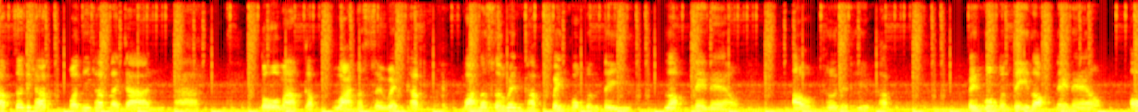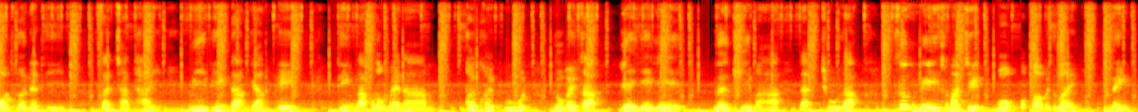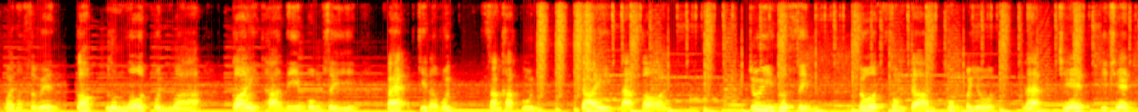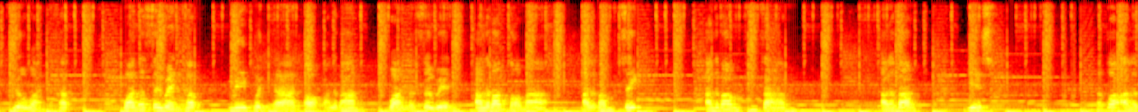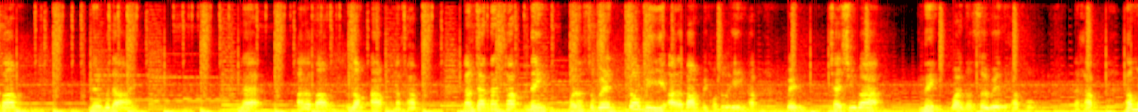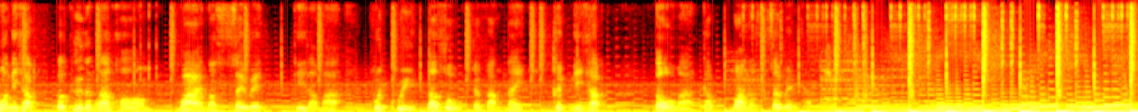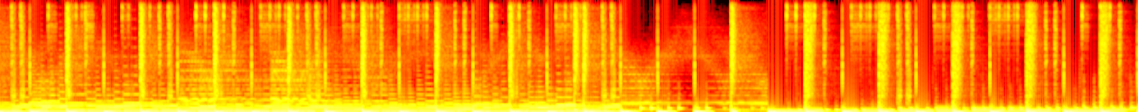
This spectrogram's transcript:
ครับ สวัสดีครับ วันนี้ครับรายการอ่าโตมากับวายน็อตเซเว่นครับวายน็อตเซเว่นครับ เป็นวงดนตรีล็อกในแนวอัลเทอร์เนทีฟครับ เป็นวงดนตรีล็อกในแนวอัลเทอร์เนทีฟสัญชาติไทย มีเพลงดังอย่างเพลง ทิ้งรักลงแม่น้ำค่อยๆพูด รู้ไว้ซะ เย่เย่เย่เรื่องขี้หมาและชู้รัก ซึ่งมีสมาชิกวงประกอบไปด้วยหนึ่งวันนัสเว่นก๊อฟลุงโลดผลว้า ก้อยธานีพรมศรีแปะจิรวุฒิสังขกุล ไก่ณกร จุ้ยนุชสินโดสสงการคงประโยชน์ และเชษพิเชษเครือวันนะครับวานนัสเซเว่นครับ มีผลงานออกอัลบั้มวานนัสเซเว่นอัลบั้มต่อมาอัลบั้มซิกอัลบั้มที่ 3 อัลบั้ม Yes แล้วก็อัลบั้ม Never Die และอัลบั้ม Lock Up นะครับ หลังจากนั้นครับหนึ่งวันนัสเว่นก็มีอัลบั้มเป็นของตัวเองครับ เป็นใช้ชื่อว่า1 Why Not 7ครับผมนะครับ ทั้งหมดนี้ครับก็คือเรื่องราวของ Why Not 7ที่เรามาพูดคุยเล่าสู่กันฟังในคลิปนี้ครับ โตมากับ Why Not 7ครับ Thank you.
